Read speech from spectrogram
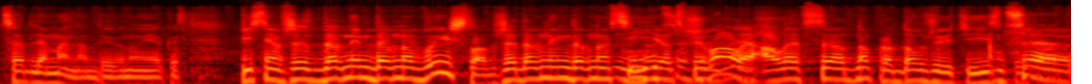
це для мене дивно якось. Пісня вже давним-давно вийшла, вже давним-давно всі Ну, її співали, але все одно продовжують її Це співати.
